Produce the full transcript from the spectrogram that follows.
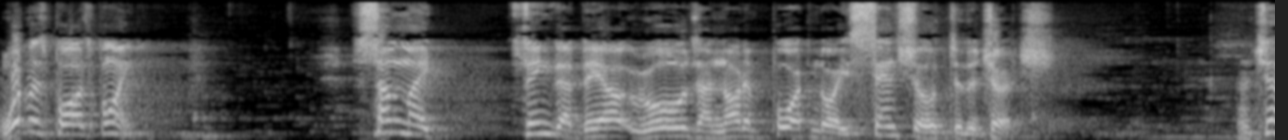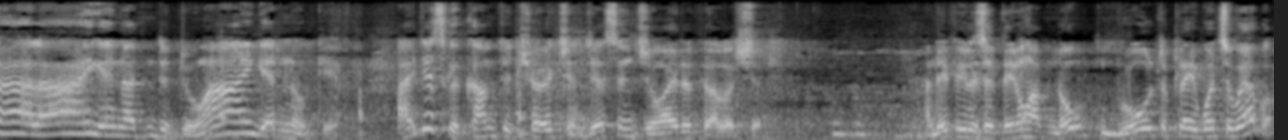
What was Paul's point? Some might think that their roles are not important or essential to the church. Child, I ain't got nothing to do. I ain't getting no gift. I just could come to church and just enjoy the fellowship. And they feel as if they don't have no role to play whatsoever.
